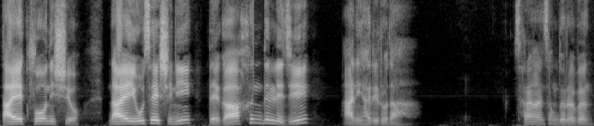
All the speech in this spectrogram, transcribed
나의 구원이시요 나의 요새신이 내가 흔들리지 아니하리로다. 사랑하는 성도 여러분,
